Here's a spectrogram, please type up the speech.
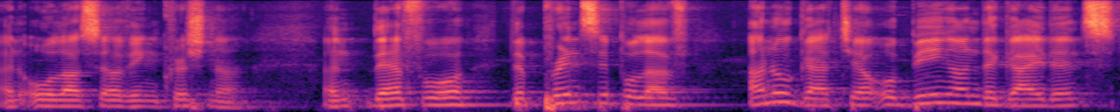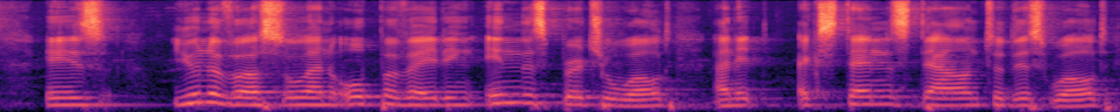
and all are serving Krishna. And therefore, the principle of anugatya, or being under guidance, is universal and all pervading in the spiritual world, and it extends down to this world,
